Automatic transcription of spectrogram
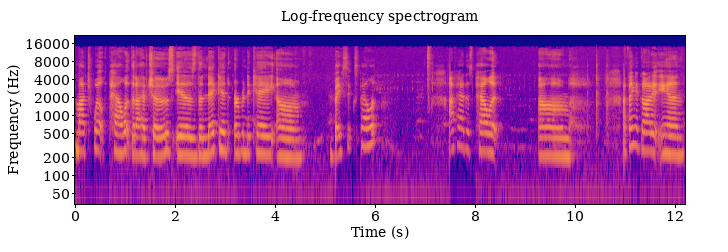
my 12th palette that I have chose is the Naked Urban Decay um, Basics palette. I've had this palette, um, I think I got it in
